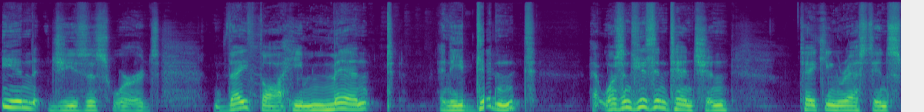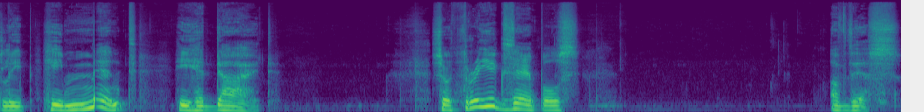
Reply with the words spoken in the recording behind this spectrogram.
in Jesus' words. They thought he meant, and he didn't. That wasn't his intention, taking rest in sleep. He meant he had died. So, three examples of this.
